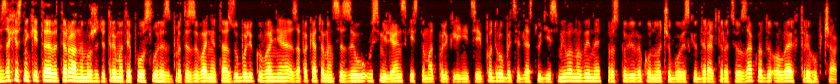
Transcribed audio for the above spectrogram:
Захисники та ветерани можуть отримати послуги з протезування та зуболікування за пакетом НСЗУ у Смілянській стоматполіклініці. Подробиці для студії Сміла новини розповів виконувач обов'язків директора цього закладу Олег Тригубчак.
